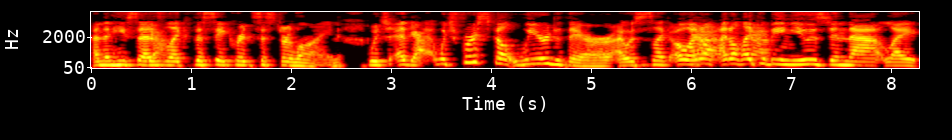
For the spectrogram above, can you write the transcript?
And then he says Yeah. like the sacred sister line, which, Yeah. which first felt weird there. I was just like, oh, I don't, I don't like yeah. it being used in that like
